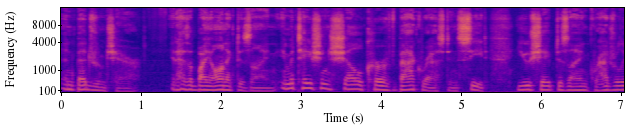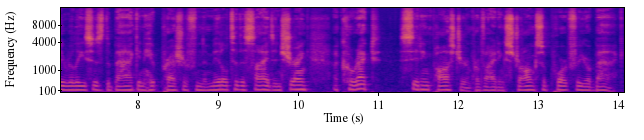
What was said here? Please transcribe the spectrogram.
and bedroom chair. It has a bionic design, imitation shell curved backrest and seat. U shaped design gradually releases the back and hip pressure from the middle to the sides, ensuring a correct sitting posture and providing strong support for your back.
